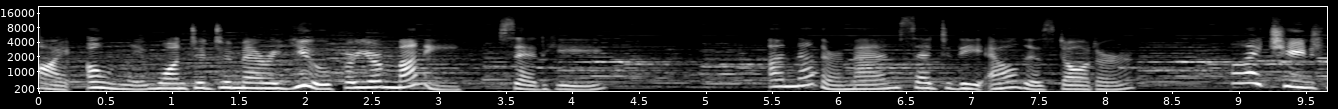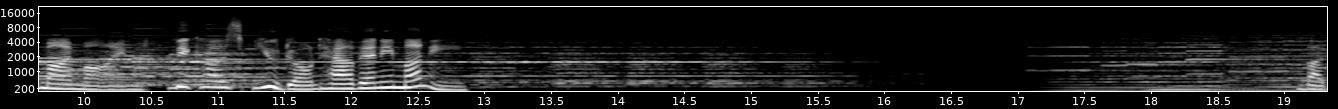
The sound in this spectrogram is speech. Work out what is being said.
I only wanted to marry you for your money, said he. Another man said to the eldest daughter, I changed my mind because you don't have any money. But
